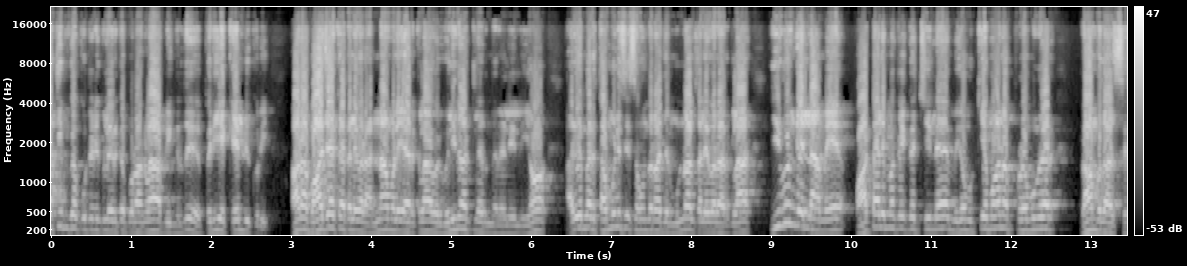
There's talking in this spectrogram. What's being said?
அதிமுக கூட்டணிக்குள்ள இருக்க போறாங்களா? அப்படிங்கிறது பெரிய கேள்விக்குறி. ஆனா பாஜக தலைவர் அண்ணாமலையா இருக்கலாம் அவர் வெளிநாட்டுல இருந்த நிலையிலையும் அதே மாதிரி தமிழிசை சவுந்தரராஜன் முன்னாள் தலைவரா இருக்கலாம் இவங்க எல்லாமே பாட்டாளி மக்கள் கட்சியில மிக முக்கியமான பிரமுகர் ராமதாஸ்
